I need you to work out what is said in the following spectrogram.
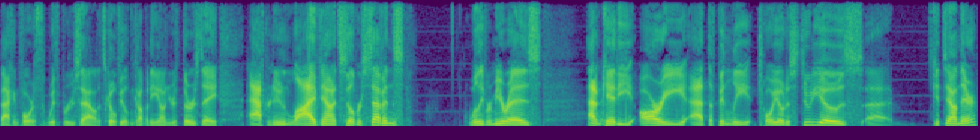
back and forth with Bruce Allen. It's Cofield and Company on your Thursday afternoon, live down at Silver Sevens. Willie Ramirez, Adam Candee, Ari at the Findlay Toyota Studios. Uh, get down there.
